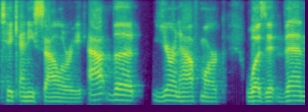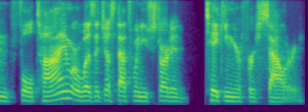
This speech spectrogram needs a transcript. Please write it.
take any salary. At the year and a half mark, was it then full time or was it just that's when you started taking your first salary?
